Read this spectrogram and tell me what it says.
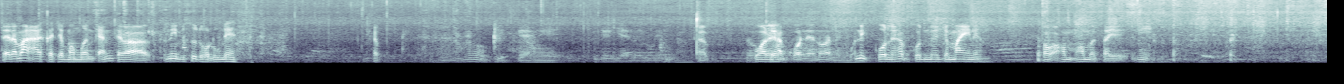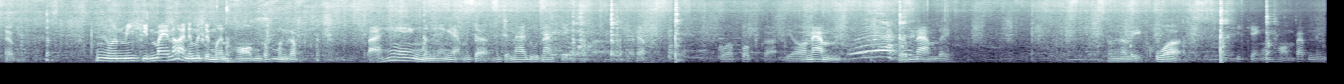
แต่ละบ้านอาจจะมาเหมือนกัน แต่ว่าอันนี้เป็นสูตรของลุงเด่นอืมพริกแกงนี่เยอะแยะเลยเว้ยครับเข้มคั่วเลยครับคนแน่นอนหนึ่งอันนี้กลนเลยครับกลนมันจะไหม้เนี่ย เขาเอาเอามาใส่นี่ครับคือมันมีกลิ่นไหม้น้อยเนี่ยมันจะเหมือนหอมกับเหมือนกับปลาแห้งเหมือนอย่างเงี้ยมันจะมันจะน่าดูน่ากินครับคั่วปุ๊บก็เดี๋ยวน้ำเติมน้ำเลยติมน้ำเล็กคั่วพริกแกงมันหอมแป๊บนึง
